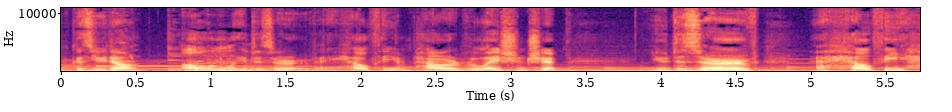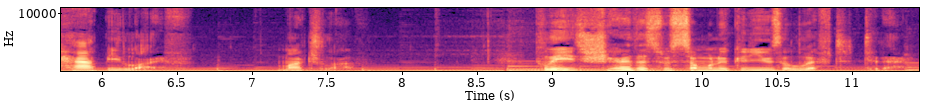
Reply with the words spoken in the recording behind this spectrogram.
Because you don't only deserve a healthy, empowered relationship, you deserve a healthy, happy life. Much love. Please share this with someone who could use a lift today.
